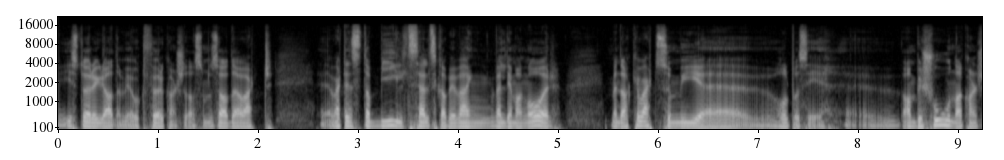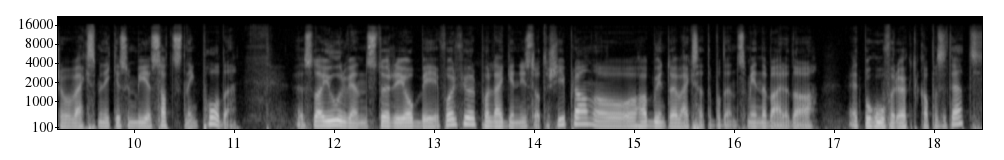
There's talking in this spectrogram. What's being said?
i større grad enn vi har gjort før, kanskje. Da. Som du sa, det har vært, vært en stabilt selskap i veldig mange år. Men det har ikke vært så mye eh, holdt på å si, eh, ambisjoner kanskje for vekst, men ikke så mye satsing på det. Så da gjorde vi en større jobb i forfjor på å legge en ny strategiplan, og har begynt å iverksette på den, som innebærer da et behov for økt kapasitet.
